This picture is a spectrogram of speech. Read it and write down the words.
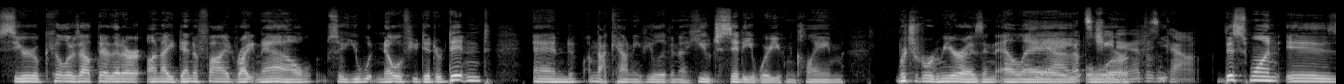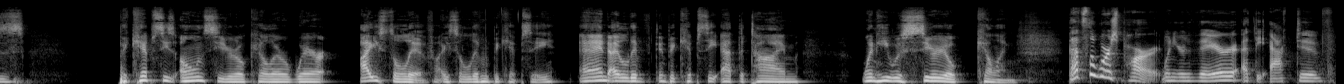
serial killers out there that are unidentified right now, so you wouldn't know if you did or didn't. And I'm not counting if you live in a huge city where you can claim Richard Ramirez in LA. yeah, that's or cheating. That doesn't count. this one is Poughkeepsie's own serial killer where I used to live. I used to live in Poughkeepsie and I lived in Poughkeepsie at the time when he was serial killing. That's the worst part. When you're there at the active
